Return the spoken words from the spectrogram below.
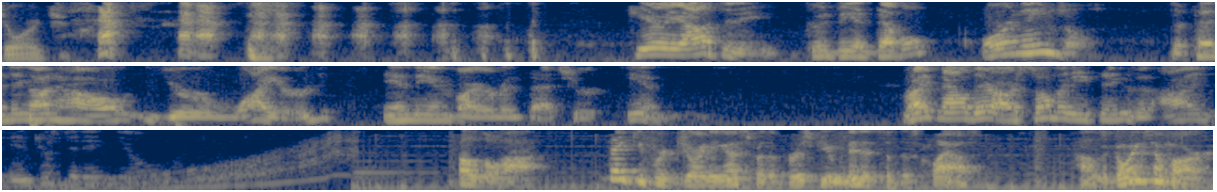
George? Curiosity could be a devil or an angel, depending on how you're wired in the environment that you're in. Right now, there are so many things that I'm interested in. You. Aloha. Thank you for joining us for the first few minutes of this class. How's it going so far?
